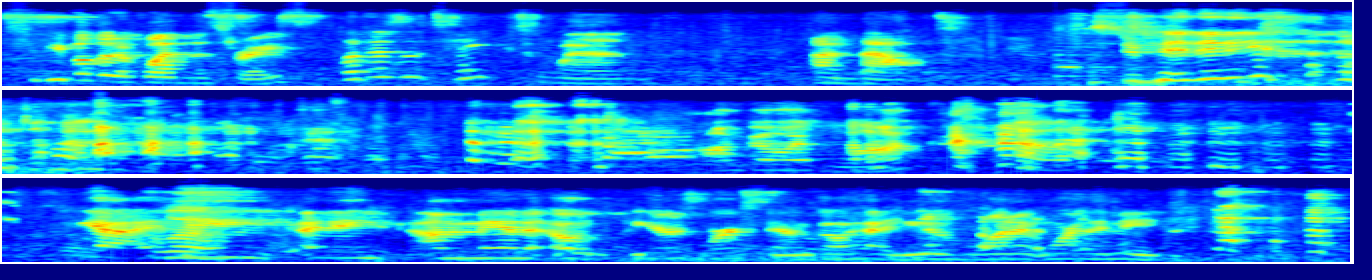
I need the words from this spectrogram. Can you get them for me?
some people that have won this race, what does it take to win Unbound? stupidity? I'll go with luck. yeah, I Look. think I think Amanda. Oh, yours works now. Go ahead. You have won it more than me.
